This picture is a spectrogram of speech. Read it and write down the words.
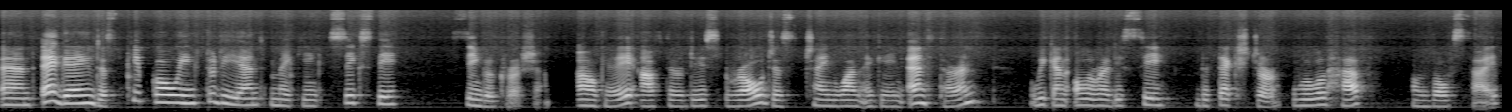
And again just keep going to the end making 60 single crochet. Okay after this row just chain one again and turn. We can already see the texture we will have on both sides.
